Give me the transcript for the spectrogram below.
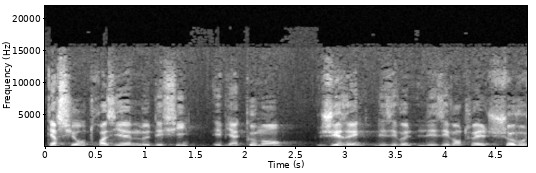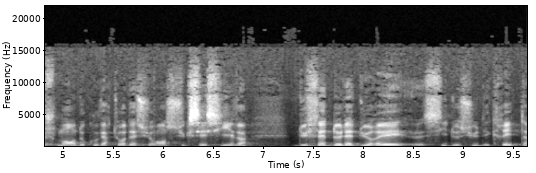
Tertio, troisième défi, eh bien, comment gérer les, éventuels chevauchements de couverture d'assurance successives du fait de la durée ci-dessus décrite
